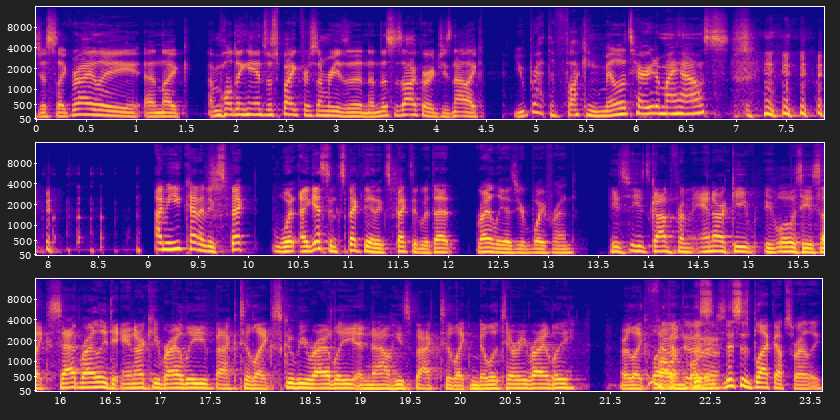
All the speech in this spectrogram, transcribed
just like Riley and like I'm holding hands with Spike for some reason and this is awkward. She's not like you brought the fucking military to my house. I mean, you kind of expect what I guess expect the unexpected with that Riley as your boyfriend. He's he's gone from anarchy. What was he? He's like sad Riley to anarchy Riley, back to like Scooby Riley, and now he's back to like military Riley, or like Fallen Ops- This, this is Black Ops Riley.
